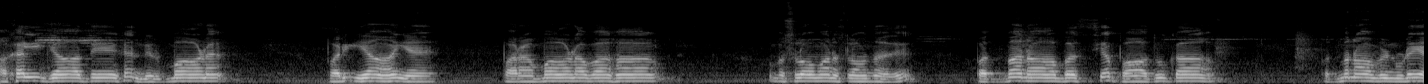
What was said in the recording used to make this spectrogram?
अहल्यादेहनिर्माण पर्याय பரமாணவः ரொம்ப ஸ்லோகமான ஸ்லோகம் தான் இது பத்மநாபஸ்ய பாதுகா பத்மநாபனுடைய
